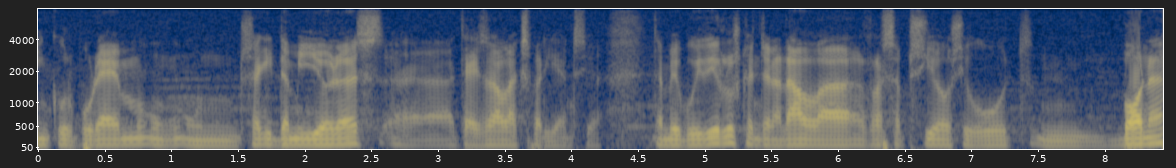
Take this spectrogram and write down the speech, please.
incorporem un, un seguit de millores eh, atesa l'experiència. També vull dir-los que en general la recepció ha sigut mm, bona,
